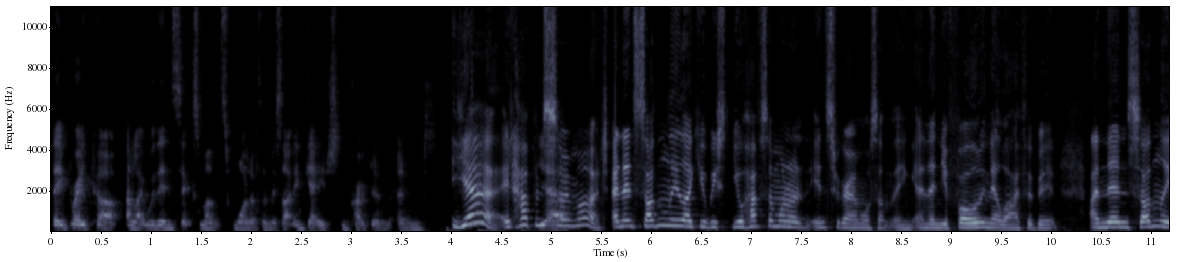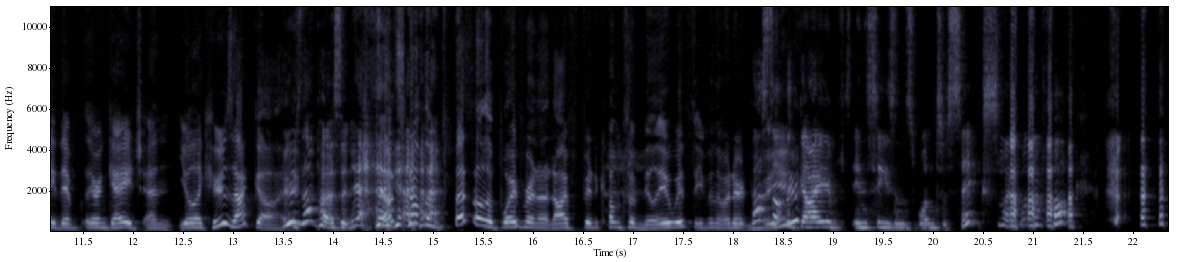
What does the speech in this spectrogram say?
they break up and like within six months one of them is like engaged and pregnant and Yeah, it happens Yeah. so much. And then suddenly like you'll be you'll have someone on Instagram or something and then you're following their life a bit and then suddenly they've they're engaged and you're like who's that guy? who's that person yeah That's not the that's not the boyfriend that I've become familiar with even though I don't that's know not you. the guy in seasons one to six like what the fuck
